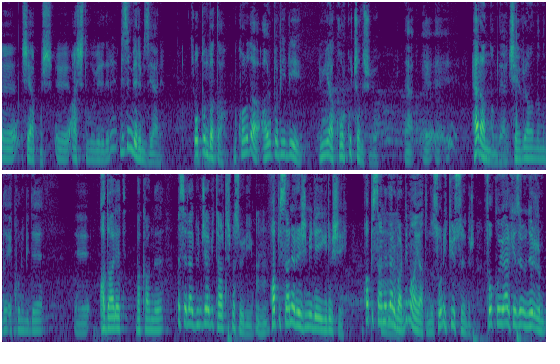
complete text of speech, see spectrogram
e, şey yapmış, e, açtı bu verileri. Bizim verimiz yani. Open data. Bu konuda Avrupa Birliği, dünya korkunç çalışıyor. Yani e, e, her anlamda yani çevre anlamında, ekonomide, e, Adalet Bakanlığı. Mesela güncel bir tartışma söyleyeyim. Hapishane rejimiyle ilgili bir şey. Hapishaneler var değil mi hayatımızda? Son 200 senedir. Foucault'u herkese öneririm.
